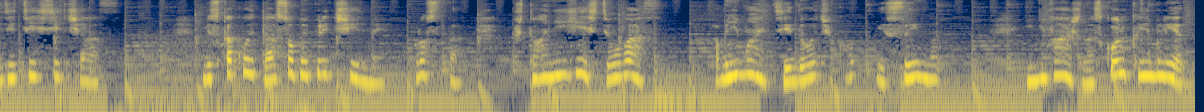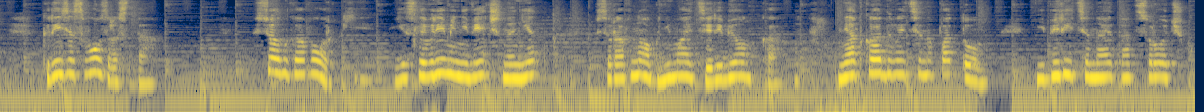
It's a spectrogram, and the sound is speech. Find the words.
детей сейчас, без какой-то особой причины, просто, что они есть у вас. Обнимайте и дочку, и сына. И неважно, сколько им лет, кризис возраста. Все отговорки. Если времени вечно нет, все равно обнимайте ребенка. Не откладывайте на потом, не берите на это отсрочку.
